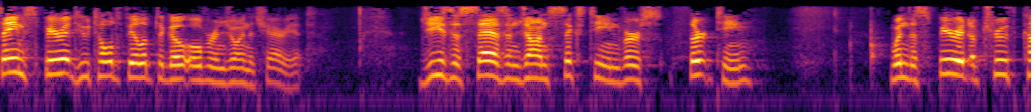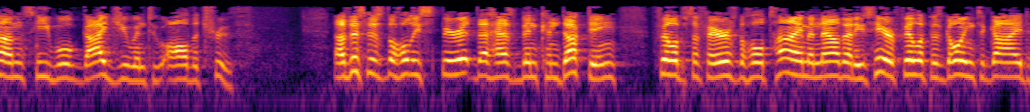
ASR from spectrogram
same Spirit who told Philip to go over and join the chariot. Jesus says in John 16, verse 13, When the Spirit of truth comes, he will guide you into all the truth. Now, this is the Holy Spirit that has been conducting Philip's affairs the whole time, and now that he's here, Philip is going to guide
